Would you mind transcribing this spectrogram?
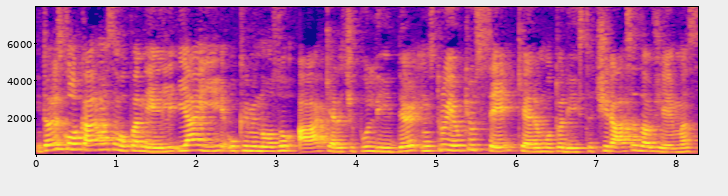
Então eles colocaram essa roupa nele e aí o criminoso A, que era tipo líder, instruiu que o C, que era o motorista, tirasse as algemas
